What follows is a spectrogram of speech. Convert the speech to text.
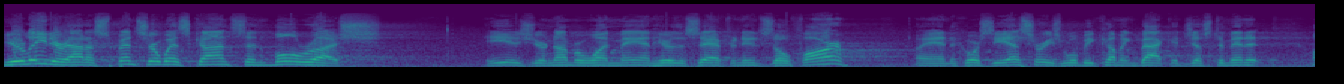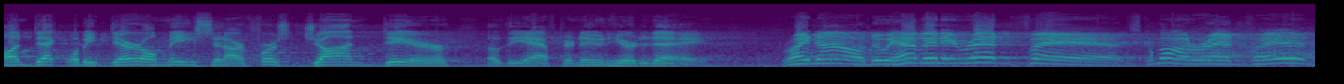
Your leader out of Spencer, Wisconsin, Bull Rush. He is your number one man here this afternoon so far. And of course, the Esseries will be coming back in just a minute. On deck will be Daryl Meese in our first John Deere of the afternoon here today. Right now, do we have any red fans? Come on, red fans.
